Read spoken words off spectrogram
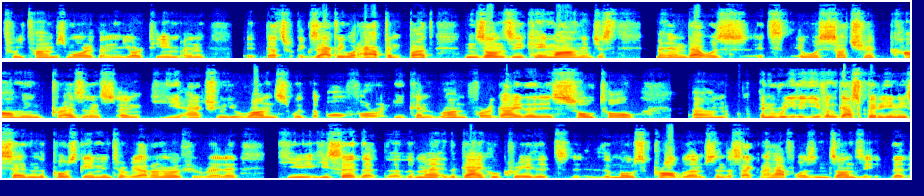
three times more than your team, and that's exactly what happened. But Nzonzi came on and just man, that was it's it was such a calming presence, and he actually runs with the ball forward. He can run for a guy that is so tall. Um, and really, even Gasperini said in the post-game interview, I don't know if you read it, he, he said that the the, man, the guy who created the most problems in the second half was Nzonzi. That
